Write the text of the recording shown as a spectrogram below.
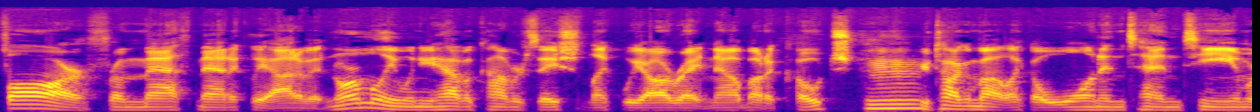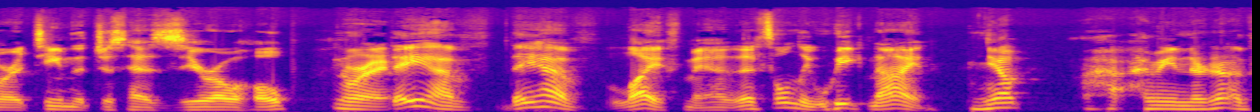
far from mathematically out of it. Normally, when you have a conversation like we are right now about a coach, Mhm. you're talking about like a one in ten team or a team that just has zero hope. right. They have they have life, man. It's only week nine. Yep. I I mean, they're not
